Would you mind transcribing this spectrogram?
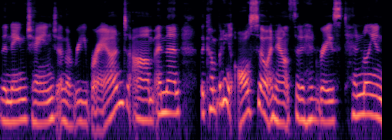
the name change and the rebrand. Um, and then the company also announced that it had raised $10 million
